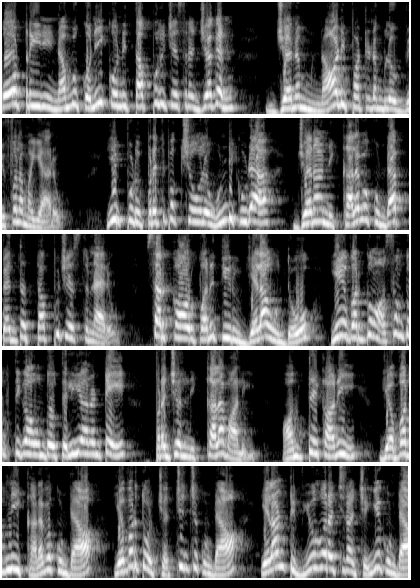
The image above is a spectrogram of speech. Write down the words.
కోట్రీని నమ్ముకొని కొన్ని తప్పులు చేసిన జగన్ జనం నాడి పట్టడంలో విఫలమయ్యారు. ఇప్పుడు ప్రతిపక్షంలో ఉండి కూడా జనాన్ని కలవకుండా పెద్ద తప్పు చేస్తున్నారు. సర్కారు పనితీరు ఎలా ఉందో ఏ వర్గం అసంతృప్తిగా ఉందో తెలియాలంటే ప్రజల్ని కలవాలి. అంతేకాని ఎవరినీ కలవకుండా ఎవరితో చర్చించకుండా ఎలాంటి వ్యూహరచన చెయ్యకుండా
